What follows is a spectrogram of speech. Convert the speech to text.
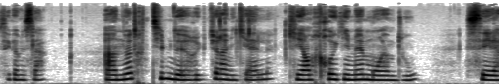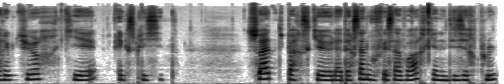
C'est comme ça. Un autre type de rupture amicale qui est entre guillemets moins doux, c'est la rupture qui est explicite soit parce que la personne vous fait savoir qu'elle ne désire plus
